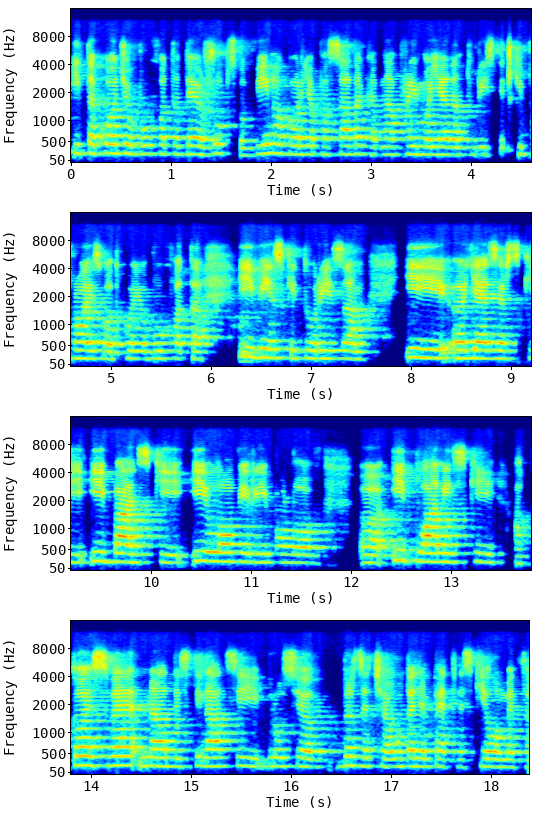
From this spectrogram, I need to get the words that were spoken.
i takođe obuhvata deo Župskog vinogorja, pa sada kad napravimo jedan turistički proizvod koji obuhvata i vinski turizam, i e, jezerski, i banjski, i lovi ribolov, i planinski, a to je sve na destinaciji Brusija Brzeća udaljen 15 km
